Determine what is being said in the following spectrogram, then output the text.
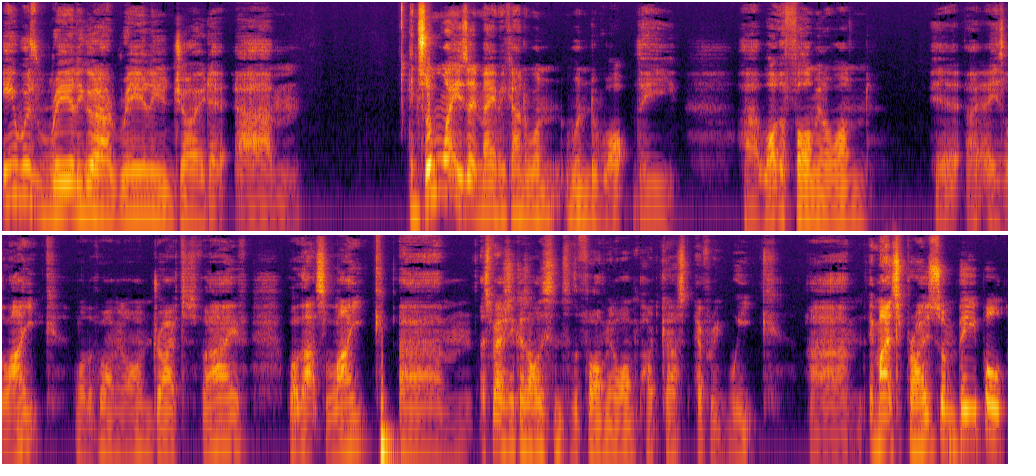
it was really good. I really enjoyed it. Um, in some ways, it made me kind of wonder what the uh, what the Formula One uh, is like, what the Formula One Drive to Survive, what that's like. Um, especially because I listen to the Formula One podcast every week. Um, it might surprise some people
